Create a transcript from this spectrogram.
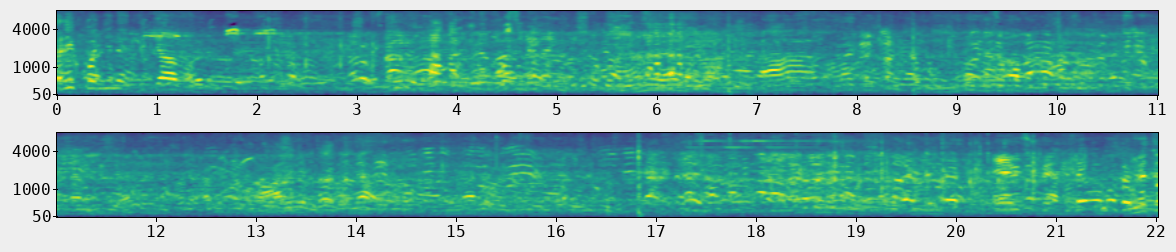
ariko nyine ntibyava uretse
